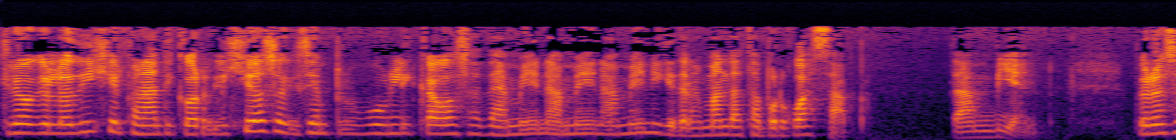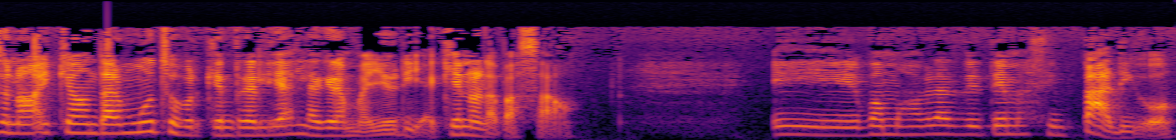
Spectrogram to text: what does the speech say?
creo que lo dije, el fanático religioso que siempre publica cosas de amén, amén, amén y que te las manda hasta por WhatsApp. También. Pero eso no hay que ahondar mucho porque en realidad es la gran mayoría. ¿Quién no la ha pasado? Eh, vamos a hablar de temas simpáticos.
